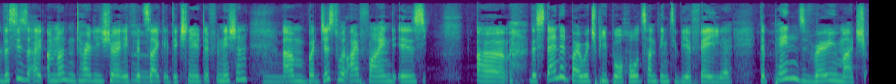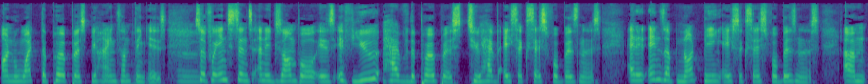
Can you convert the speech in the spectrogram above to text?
this is I, I'm not entirely sure if it's like a dictionary definition, um, but just what I find is. Uh, the standard by which people hold something to be a failure depends very much on what the purpose behind something is. So, for instance, an example is if you have the purpose to have a successful business and it ends up not being a successful business um,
